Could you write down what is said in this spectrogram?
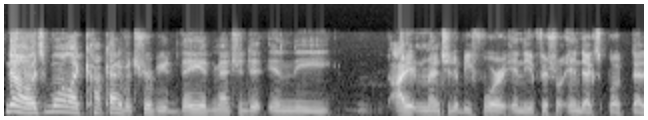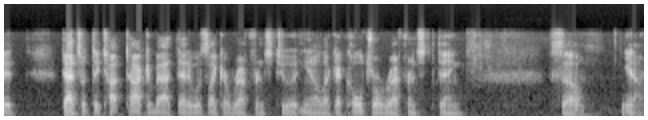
No, it's more like kind of a tribute. They had mentioned it in the. I didn't mention it before in the official index book that it. That's what they ta- talk about. That it was like a reference to it. You know, like a cultural reference thing. So you know,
